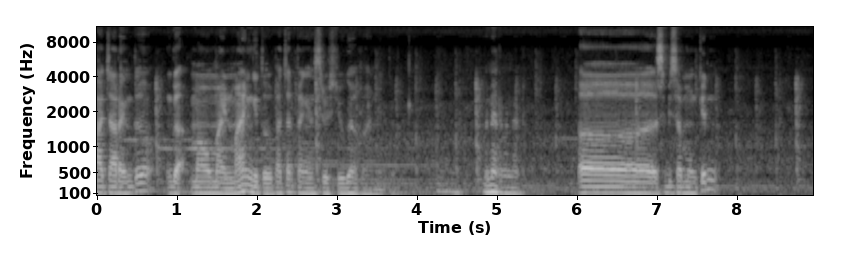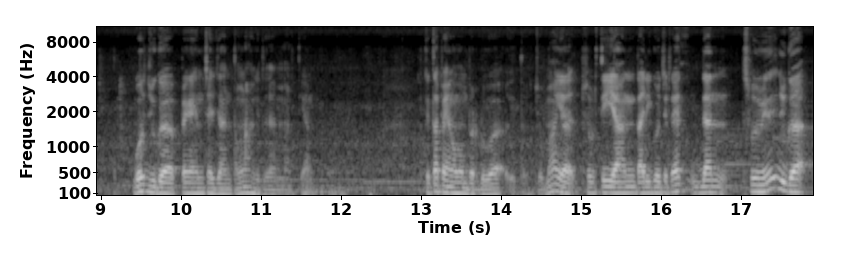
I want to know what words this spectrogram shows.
pacaran tuh nggak mau main-main gitu. Pacar pengen serius juga kan gitu. Benar benar. Eh sebisa mungkin gue juga pengen cari jalan tengah gitu dalam artian kita pengen ngomong berdua gitu. Cuma ya seperti yang tadi gue ceritain dan sebelum ini juga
